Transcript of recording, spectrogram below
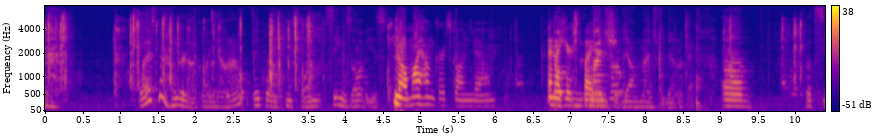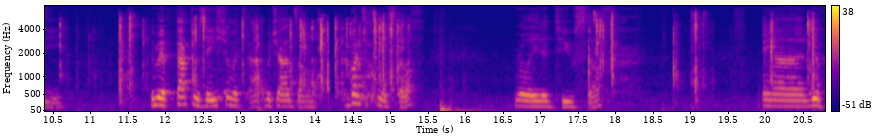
Why is my hunger not going down? I don't think we're on peaceful. I'm seeing zombies. No, my hunger is going down. And I Oh, hear th- Mine spiders. just went down. Mine went down. Okay. Um, let's see. Then we have factorization, which uh, which adds um a bunch of cool stuff related to stuff. And we have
